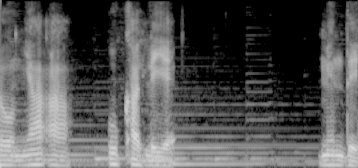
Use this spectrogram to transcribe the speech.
တော်များအားဥခိုက်လျက်မင်းသိ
